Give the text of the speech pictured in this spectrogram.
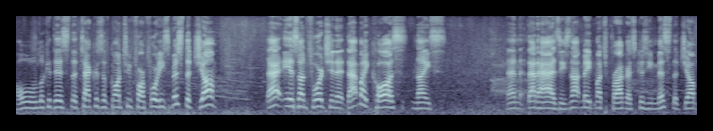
Oh, look at this. The attackers have gone too far forward. He's missed the jump. That is unfortunate. That might cause nice. And that has. He's not made much progress because he missed the jump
